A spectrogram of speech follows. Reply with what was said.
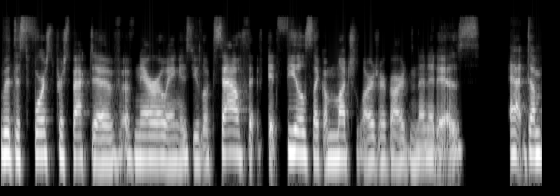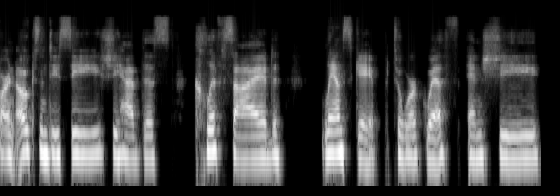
with this forced perspective of narrowing as you look south, it, it feels like a much larger garden than it is. At Dumbarton Oaks in DC, she had this cliffside landscape to work with, and she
